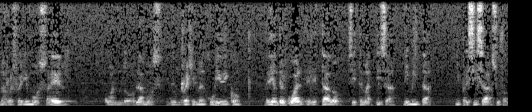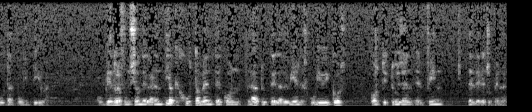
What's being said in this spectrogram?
nos referimos a él cuando hablamos de un régimen jurídico mediante el cual el Estado sistematiza, limita y precisa su facultad punitiva, cumpliendo la función de garantía que justamente con la tutela de bienes jurídicos constituyen el fin del derecho penal.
